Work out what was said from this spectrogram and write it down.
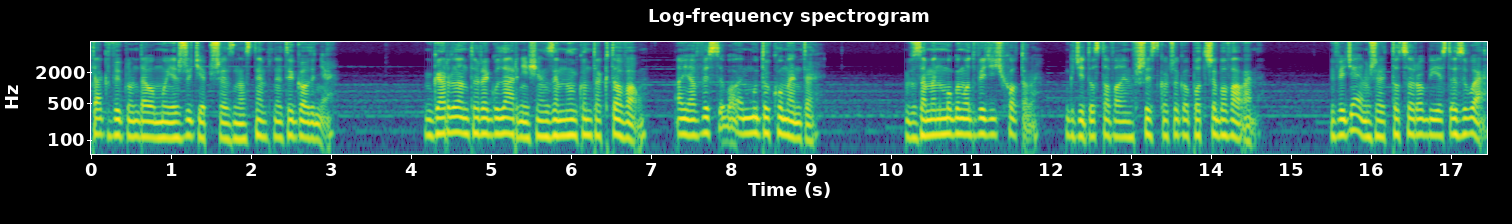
Tak wyglądało moje życie przez następne tygodnie. Garland regularnie się ze mną kontaktował, a ja wysyłałem mu dokumenty. W zamian mogłem odwiedzić hotel, gdzie dostawałem wszystko, czego potrzebowałem. Wiedziałem, że to, co robię, jest złe,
